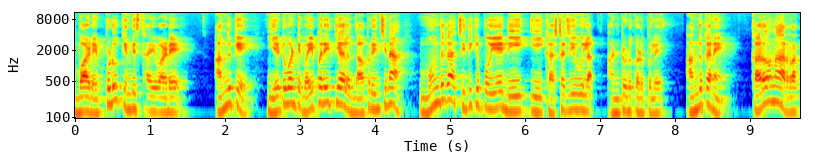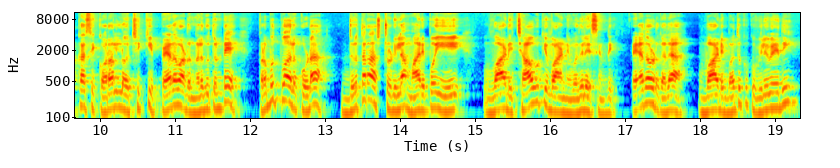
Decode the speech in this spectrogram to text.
వాడెప్పుడూ కింది స్థాయి వాడే. అందుకే ఎటువంటి వైపరీత్యాలు దాపురించినా ముందుగా చితికిపోయేది ఈ కష్టజీవుల అంటుడు కడుపులే. అందుకనే కరోనా రక్కసి కొరల్లో చిక్కి పేదవాడు నలుగుతుంటే ప్రభుత్వాలు కూడా ధృతరాష్ట్రుడిలా మారిపోయి వాడి చావుకి వాడిని వదిలేసింది. పేదోడు కదా వాడి బతుకుకు విలువేది?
